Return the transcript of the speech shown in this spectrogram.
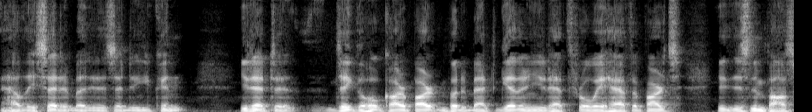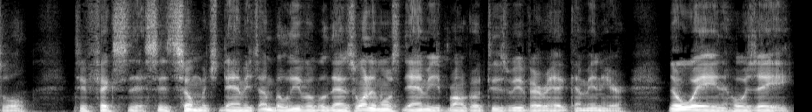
how they said it, but it said you can. You'd have to take the whole car apart and put it back together, and you'd have to throw away half the parts. It is impossible to fix this. It's so much damage, unbelievable damage. It's one of the most damaged Bronco 2s we've ever had come in here. No way in Jose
